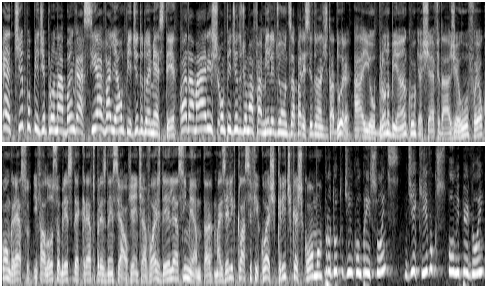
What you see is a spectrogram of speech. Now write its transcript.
É tipo pedir pro Naban Garcia avaliar um pedido do MST. O Adamares, um pedido de uma família de um desaparecido na ditadura. Aí o Bruno Bianco, que é chefe da AGU, foi ao Congresso e falou sobre esse decreto presidencial. Gente, a voz dele é assim mesmo, tá? Mas ele classificou as críticas como produto de incompreensões, de equívocos, ou me perdoem,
